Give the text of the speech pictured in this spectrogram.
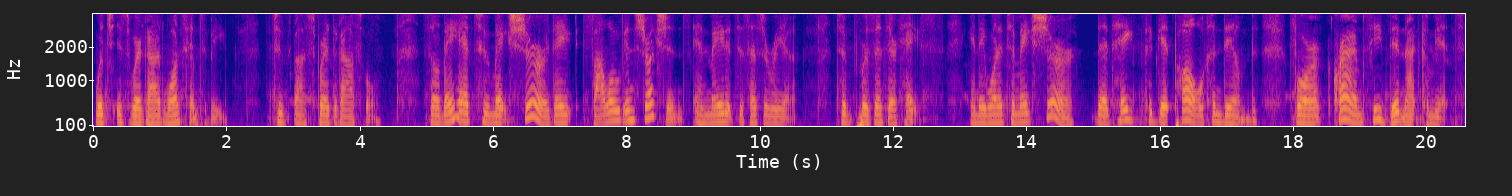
which is where God wants him to be, to uh, spread the gospel. So they had to make sure they followed instructions and made it to Caesarea to present their case. And they wanted to make sure that they could get Paul condemned for crimes he did not commit.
